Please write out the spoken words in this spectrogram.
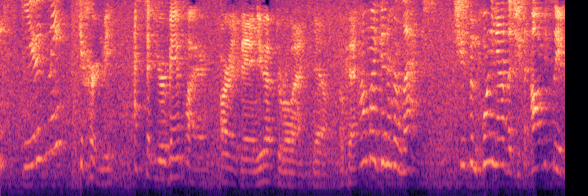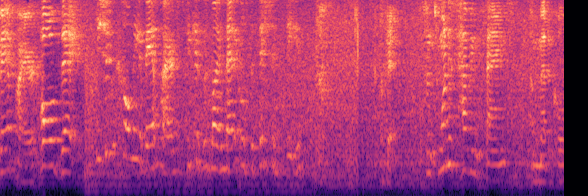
Excuse me? You heard me. I said you're a vampire. Alright, Van, you have to relax now, okay? How am I gonna relax? She's been pointing out that she's obviously a vampire all day. You shouldn't call me a vampire just because of my medical deficiencies. Okay, since when is having fangs a medical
